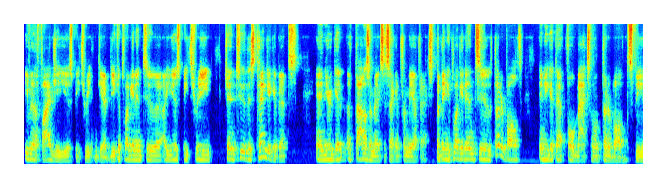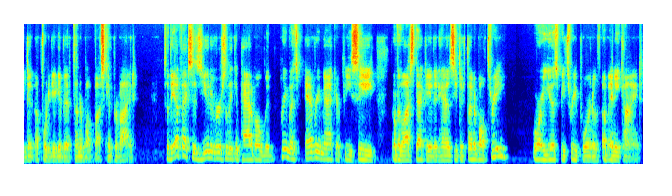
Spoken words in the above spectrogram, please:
even a 5G USB 3 can give. You can plug it into a, a USB 3 Gen 2 that's 10 gigabits and you get a thousand megs a second from the FX. But then you plug it into Thunderbolt and you get that full maximum Thunderbolt speed that a 40 gigabit Thunderbolt bus can provide. So the FX is universally compatible with pretty much every Mac or PC over the last decade that has either Thunderbolt 3 or a USB 3 port of, of any kind.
